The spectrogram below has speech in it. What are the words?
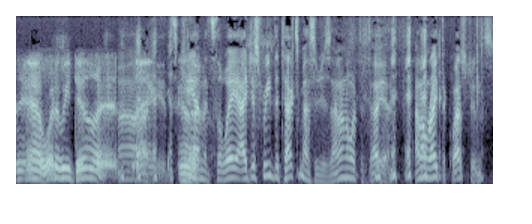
Yeah, what are we doing? Uh, it's Cam. It's the way I just read the text messages. I don't know what to tell you. I don't write the questions.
